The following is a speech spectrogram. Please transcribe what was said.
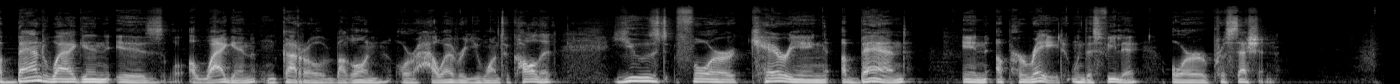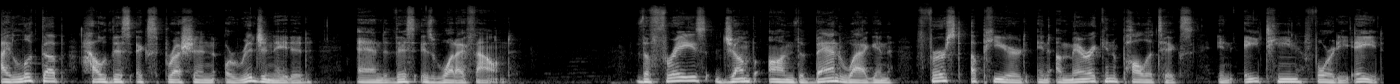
A bandwagon is a wagon, un carro, vagón, or however you want to call it, used for carrying a band in a parade, un desfile, or procession. I looked up how this expression originated, and this is what I found. The phrase jump on the bandwagon first appeared in American politics in 1848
